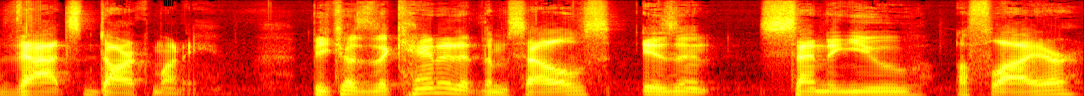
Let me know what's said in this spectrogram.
that's dark money because the candidate themselves isn't sending you a flyer.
